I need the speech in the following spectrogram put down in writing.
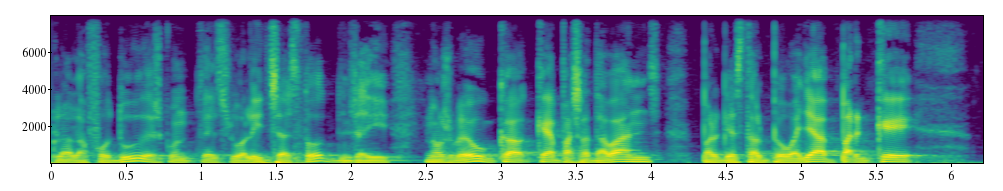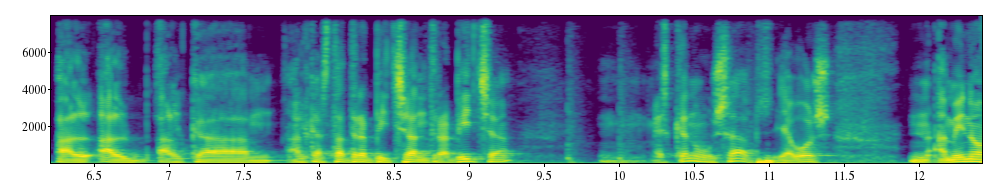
Clar, la foto descontextualitzes tot, és a dir, no es veu què, què ha passat abans, per què està el peu allà, per què el, el, el, que, el que està trepitjant trepitja, Mm, és que no ho saps. Llavors, a mi no,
